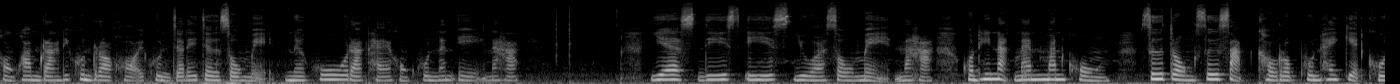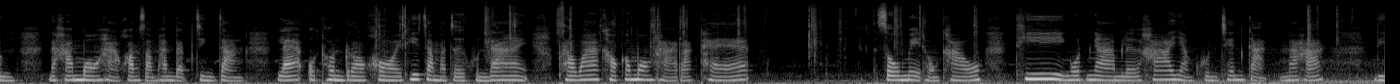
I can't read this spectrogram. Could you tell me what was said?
ของความรักที่คุณรอคอยคุณจะได้เจอโซเมทเนื้อคู่รักแท้ของคุณนั่นเองนะคะ yes this is your soulmate นะคะ คนที่หนักแน่นมั่นคง ซื่อตรงซื่อสัตย์เคารพคุณให้เกียรติคุณนะคะ มองหาความสัมพันธ์แบบจริงจัง และอดทนรอคอยที่จะมาเจอคุณได้ เพราะว่าเขาก็มองหารักแท้โซเมทของเขาที่งดงามเลอค่าอย่างคุณเช่นกันนะคะ ดี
